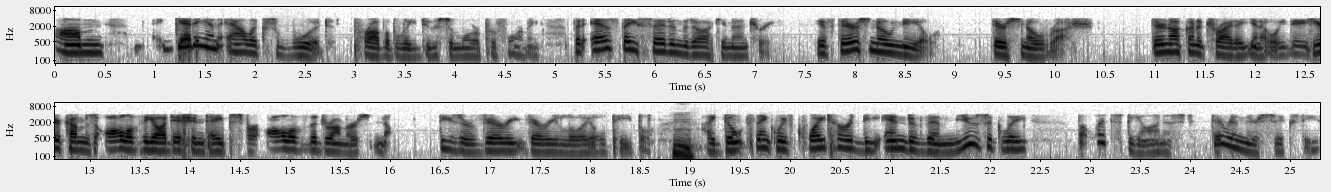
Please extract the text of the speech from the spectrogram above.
Um, Geddy and Alex would probably do some more performing, but as they said in the documentary, if there's no Neil, there's no Rush. They're not going to try to, you know, here comes all of the audition tapes for all of the drummers. No. These are very, very loyal people. Hmm. I don't think we've quite heard the end of them musically, but let's be honest, they're in their 60s.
